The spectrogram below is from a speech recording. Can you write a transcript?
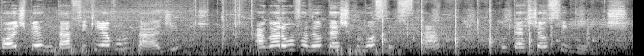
Pode perguntar, fiquem à vontade. Agora eu vou fazer o teste com vocês, tá? O teste é o seguinte.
